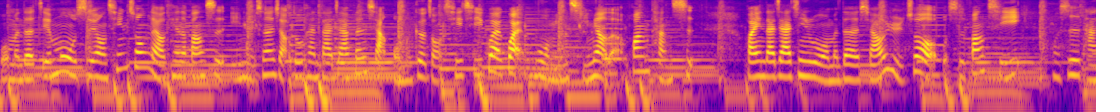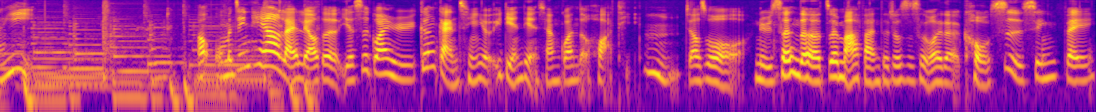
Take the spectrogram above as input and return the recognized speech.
我们的节目是用轻松聊天的方式，以女生的角度和大家分享我们各种奇奇怪怪、莫名其妙的荒唐事。欢迎大家进入我们的小宇宙，我是方琪，我是唐毅。好，我们今天要来聊的也是关于跟感情有一点点相关的话题，嗯，叫做女生的最麻烦的就是所谓的口是心非，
